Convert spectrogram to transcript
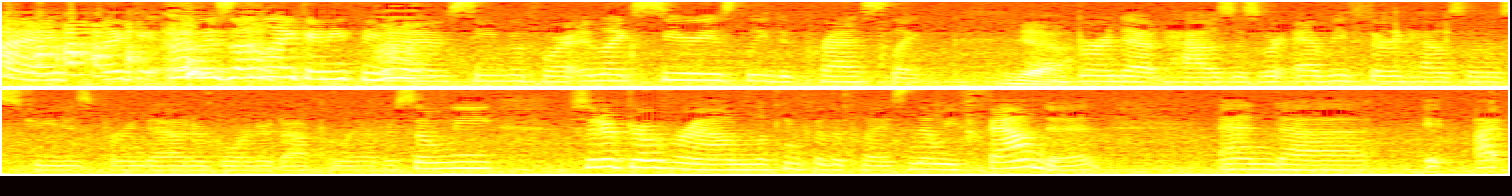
I?" Like it was unlike anything I have seen before, and like seriously depressed, like Yeah. burned out houses where every third house on the street is burned out or boarded up or whatever. So we sort of drove around looking for the place, and then we found it. And uh, it, I,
